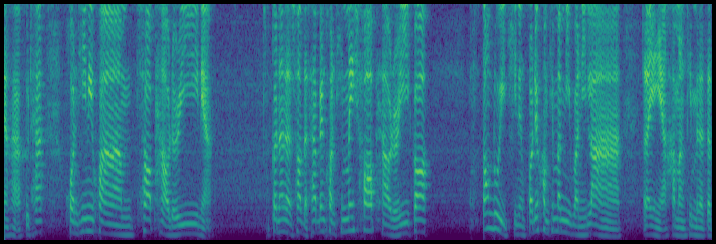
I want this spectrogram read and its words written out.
นะคะ คือถ้าคนที่มีความชอบ powdery เนี่ยก็น่าจะชอบแต่ถ้าเป็นคนที่ไม่ชอบ powdery ก็ต้องดูอีกทีหนึ่งเพราะด้วยความที่มันมีวานิลาอะไรอย่างเงี้ยค่ะบางทีมันจะ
